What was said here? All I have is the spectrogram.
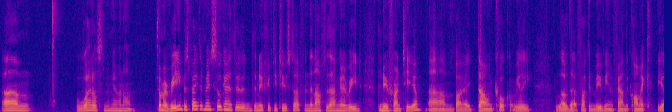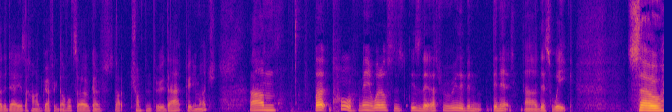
Um, what else has been going on? From a reading perspective, man, still going through the, the new 52 stuff. And then after that, I'm going to read The New Frontier um, by Darwyn Cooke. I really love that fucking movie and I found the comic the other day as a hard graphic novel. So I'm going to start chomping through that pretty much. Um, but man, what else is, is there? That's really been been it uh, this week. So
